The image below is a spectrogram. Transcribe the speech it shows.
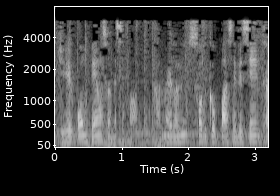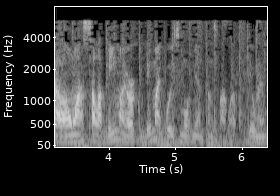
de recompensa, né? Você fala, puta merda, olha só do que eu passo. Aí você entra lá, uma sala bem maior, com bem mais coisa se movimentando. Você fala, agora fudeu mesmo.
